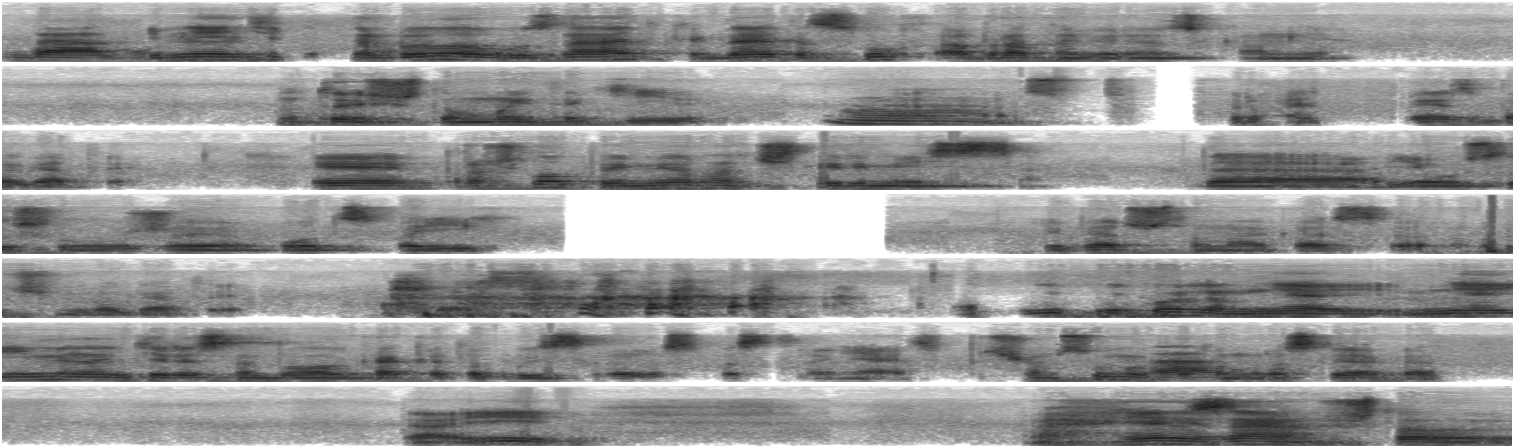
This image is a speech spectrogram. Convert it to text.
Да, да. И мне интересно было узнать, когда этот слух обратно вернется ко мне. Ну, то есть, что мы такие mm. богатые. И прошло примерно 4 месяца, когда я услышал уже от своих ребят, что мы, оказывается, очень богатые. И прикольно, мне, мне именно интересно было, как это быстро распространяется. Причем суммы да. потом росли, оказывается. Да, и я не знаю, что,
